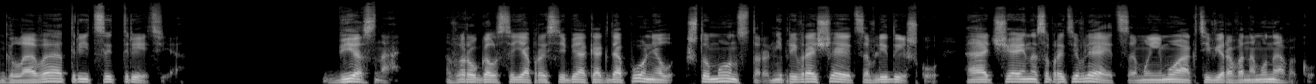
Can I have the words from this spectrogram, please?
Глава 33. «Бесно!» — выругался я про себя, когда понял, что монстр не превращается в ледышку, а отчаянно сопротивляется моему активированному навыку.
